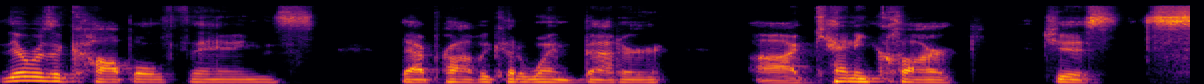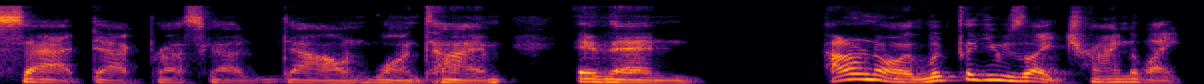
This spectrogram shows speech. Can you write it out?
there was a couple things that probably could have went better. Uh, Kenny Clark just sat Dak Prescott down one time, and then I don't know. It looked like he was like trying to like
